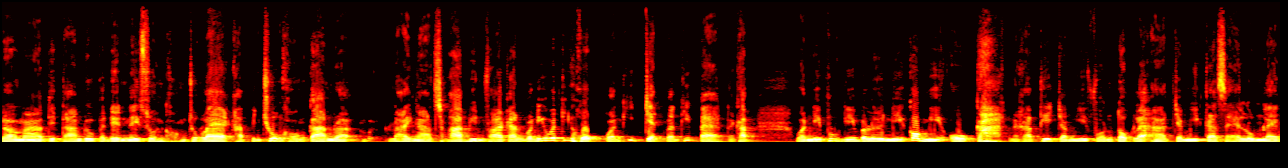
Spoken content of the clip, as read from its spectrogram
เรามาติดตามดูประเด็นในส่วนของช่วงแรกครับ เป็นช่วงของการรรายงานสภาพดินฟ้ากัน วันนี้วันที่ 6 วันที่ 7 วันที่8นะครับวันนี้พรุ่งนี้บริเวณนี้ก็มีโอกาสนะครับที่จะมีฝนตกและอาจจะมีกระแสลมแรง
